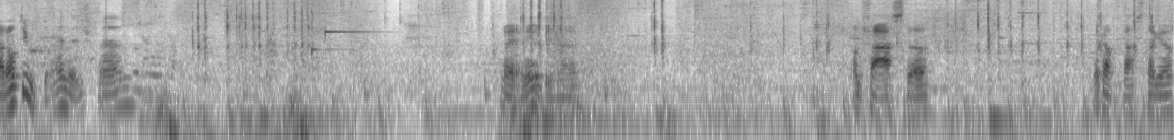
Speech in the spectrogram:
I don't do damage, man. Oh, Wait, I need to be mad. I'm fast, though. Look how fast I go.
